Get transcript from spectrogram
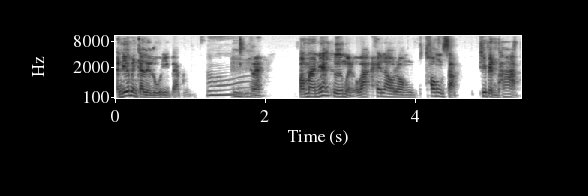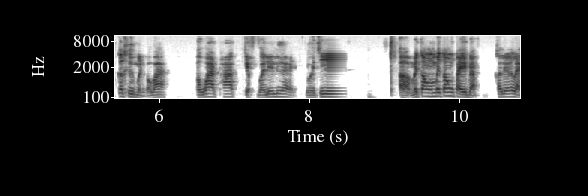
อันนี้ก็เป็นการเรียนรู้อีกแบบหนึ่งอ๋อใช่ไหม ประมาณเนี้ยคือเหมือนกับว่าให้เราลองท่องศัพท์ที่เป็นภาพก็คือเหมือนกับว่าเราวาดภาพเก็บไว้เรื่อยๆ โดยที่เอ่อไม่ต้องไม่ต้องไปแบบเขาเรียกอะไร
